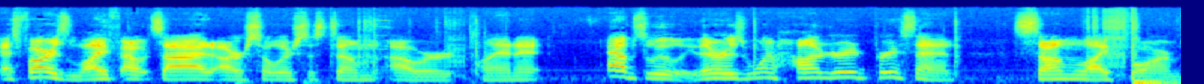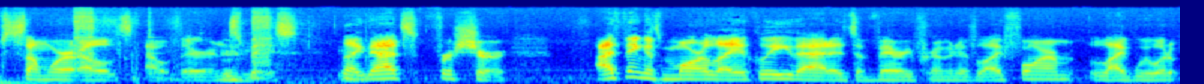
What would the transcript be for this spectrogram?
as far as life outside our solar system, our planet, absolutely. There is 100% some life form somewhere else out there in Mm-hmm. space. Like, that's for sure. I think it's more likely that it's a very primitive life form, like we would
